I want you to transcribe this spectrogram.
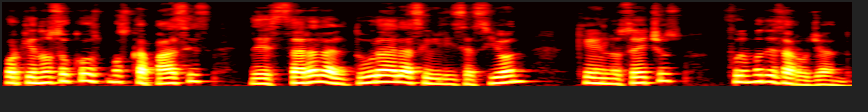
porque no somos capaces de estar a la altura de la civilización que en los hechos fuimos desarrollando.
